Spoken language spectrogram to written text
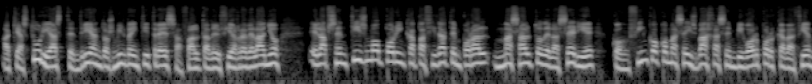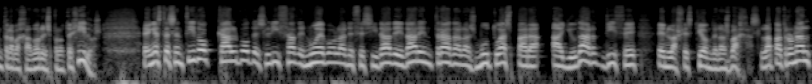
a que Asturias tendría en 2023, a falta del cierre del año, el absentismo por incapacidad temporal más alto de la serie, con 5,6 bajas en vigor por cada 100 trabajadores protegidos. En este sentido, Calvo desliza de nuevo la necesidad de dar entrada a las mutuas para ayudar, dice, en la gestión de las bajas. La patronal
